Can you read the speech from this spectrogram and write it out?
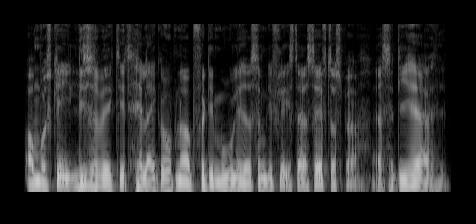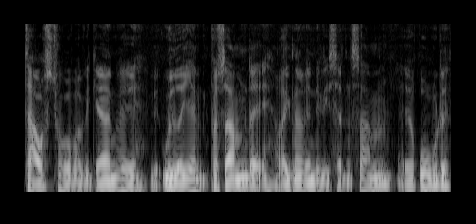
og måske lige så vigtigt, heller ikke åbne op for de muligheder, som de fleste af os efterspørger. Altså de her dagsture, hvor vi gerne vil, vil ud og hjem på samme dag, og ikke nødvendigvis er den samme øh, rute.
